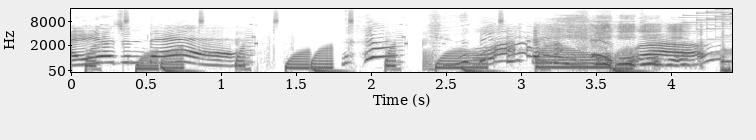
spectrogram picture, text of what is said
알려준대.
